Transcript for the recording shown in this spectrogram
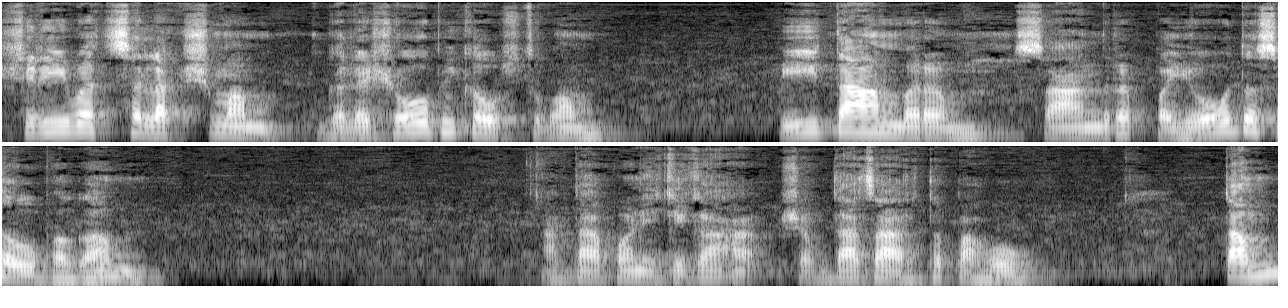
श्रीवत्सलक्ष्मं गलशोभिकौस्तुभं पीतांबरम सांद्रपयोदसौभगम आता आपण एकेका शब्दाचा अर्थ पाहू. तम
